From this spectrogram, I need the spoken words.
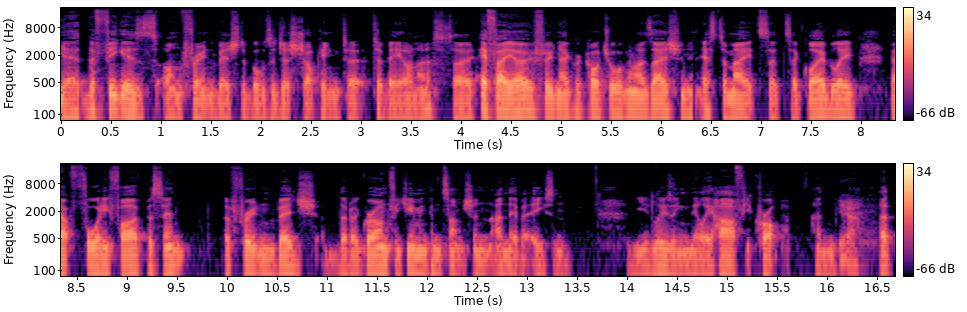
Yeah, the figures on fruit and vegetables are just shocking, to, to be honest. So, FAO, Food and Agriculture Organization, estimates that uh, globally about 45% of fruit and veg that are grown for human consumption are never eaten. You're losing nearly half your crop. And yeah, that,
